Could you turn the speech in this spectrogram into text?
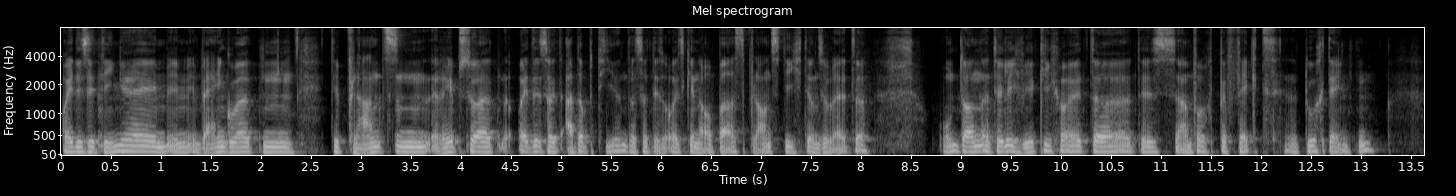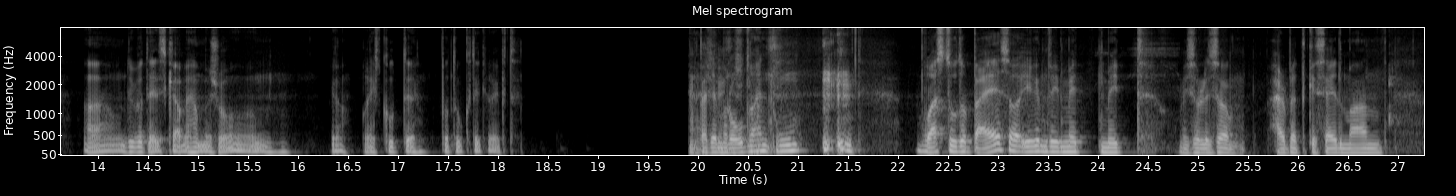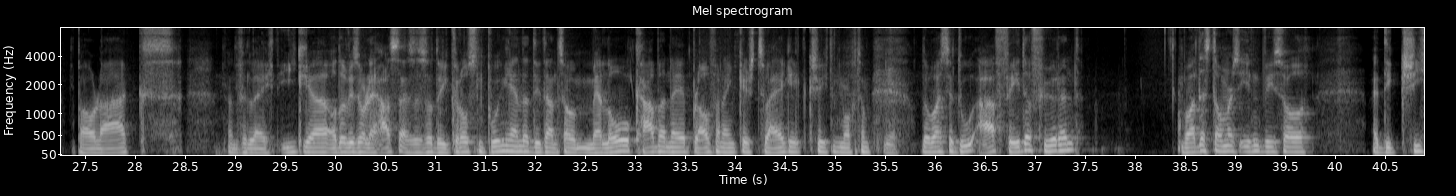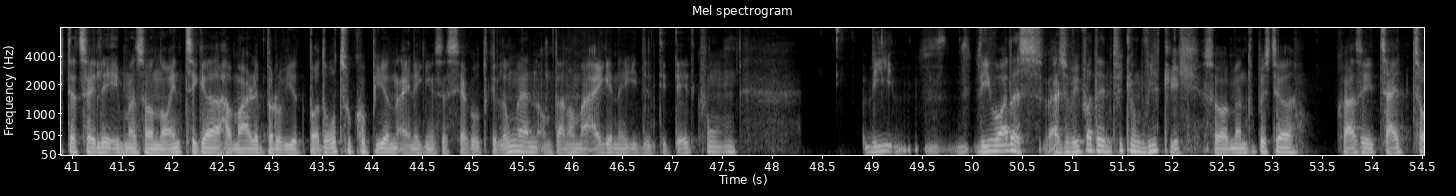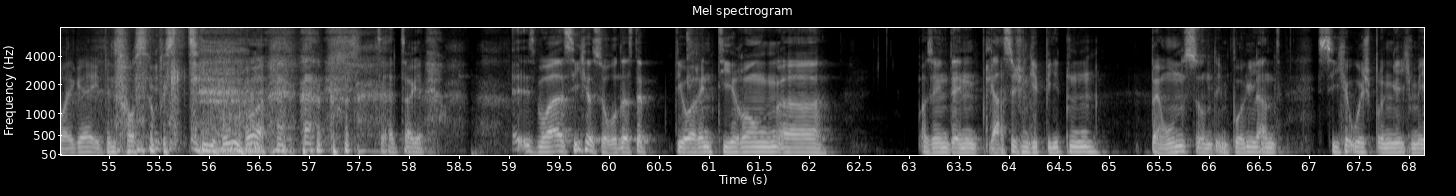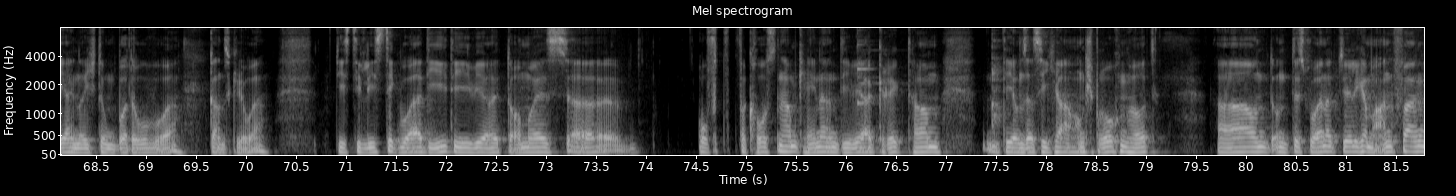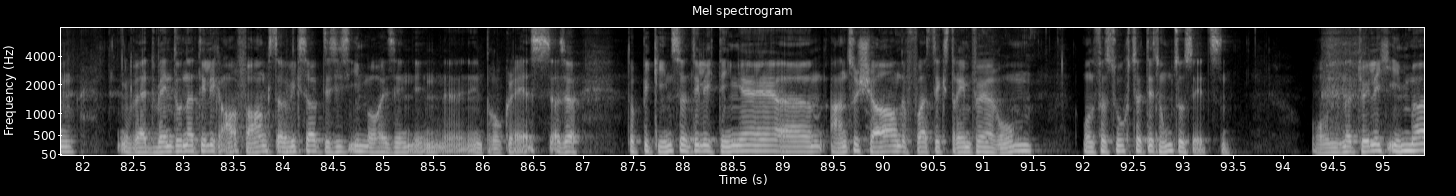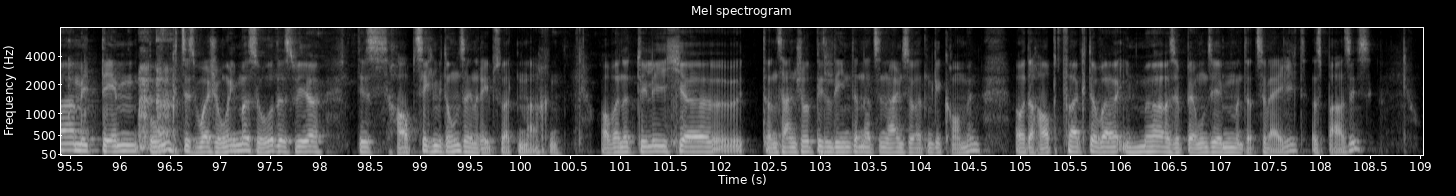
all diese Dinge im, im, im, Weingarten, die Pflanzen, Rebsorten, all das halt adaptieren, dass halt das alles genau passt, Pflanzdichte und so weiter. Und dann natürlich wirklich halt äh, das einfach perfekt durchdenken. Äh, und über das, glaube ich, haben wir schon ja, recht gute Produkte gekriegt. Bei dem Rotweinboom warst du dabei, so irgendwie mit, mit, wie soll ich sagen, Albert Gesellmann, Paul Ax, dann vielleicht Igler oder wie soll ich heißen, also so die großen Burgenländer, die dann so Merlot, Cabernet, Blaufränkisch, Zweigel Geschichten gemacht haben. Ja. Da warst ja du auch federführend. War das damals irgendwie so, weil die Geschichte erzähle ich immer so 90er, haben alle probiert, Bordeaux zu kopieren, einigen ist es sehr gut gelungen und dann haben wir eigene Identität gefunden. Wie, wie war das? Also wie war die Entwicklung wirklich? So, ich meine, du bist ja quasi Zeitzeuge, ich bin fast ein bisschen zu jung. Zeitzeuge. Es war sicher so, dass der, die Orientierung, äh, also in den klassischen Gebieten bei uns und im Burgenland, sicher ursprünglich mehr in Richtung Bordeaux war, ganz klar. Die Stilistik war die, die wir halt damals äh, oft verkosten haben können, die wir auch gekriegt haben, die uns auch sicher angesprochen hat. Äh, und, und das war natürlich am Anfang, weil wenn du natürlich anfängst, aber wie gesagt, das ist immer alles in, in, in Progress. Also da beginnst du natürlich Dinge äh, anzuschauen, du fährst extrem viel herum und versuchst halt das umzusetzen. Und natürlich immer mit dem Punkt, das war schon immer so, dass wir das hauptsächlich mit unseren Rebsorten machen. Aber natürlich, äh, dann sind schon ein bisschen die internationalen Sorten gekommen. Aber der Hauptfaktor war immer, also bei uns eben der Zweigelt als Basis.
